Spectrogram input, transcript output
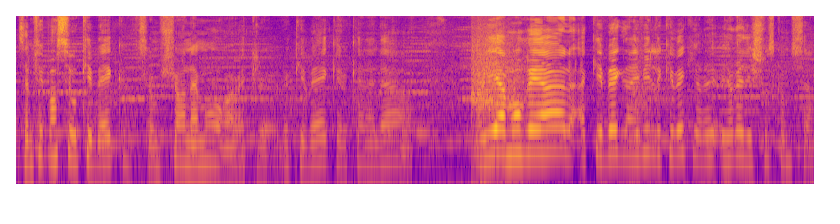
Ça me fait penser au Québec, parce que je suis en amour avec le, Québec et le Canada. Vous voyez, à Montréal, à Québec, dans les villes de Québec, il y aurait, il y aurait des choses comme ça.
